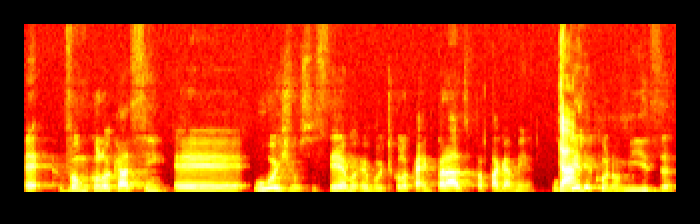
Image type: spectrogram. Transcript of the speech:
É, vamos colocar assim, é, hoje um sistema, eu vou te colocar em prazo para pagamento. O tá. que ele economiza,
